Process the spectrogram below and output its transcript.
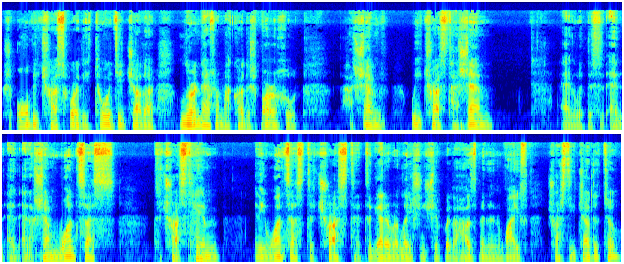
We should all be trustworthy towards each other. Learn that from HaKadosh Baruch Hu. Hashem, we trust Hashem, and with this, and, and, and Hashem wants us to trust Him, and He wants us to trust to get a relationship with a husband and wife. Trust each other too.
